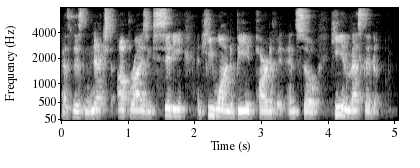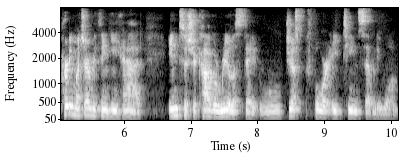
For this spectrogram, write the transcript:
as this next uprising city, and he wanted to be a part of it. And so he invested pretty much everything he had into Chicago real estate just before 1871.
